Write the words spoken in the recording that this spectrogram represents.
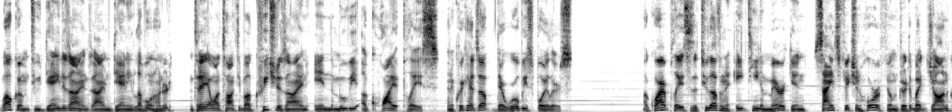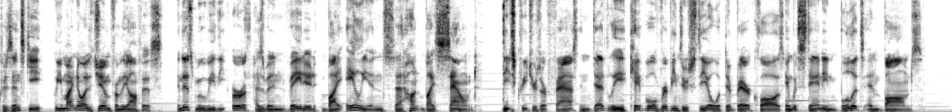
Welcome to Danny Designs. I'm Danny, level 100, and today I want to talk to you about creature design in the movie A Quiet Place. And a quick heads up, there will be spoilers. A Quiet Place is a 2018 American science fiction horror film directed by John Krasinski, who you might know as Jim from The Office. In this movie, the Earth has been invaded by aliens that hunt by sound. These creatures are fast and deadly, capable of ripping through steel with their bare claws and withstanding bullets and bombs.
